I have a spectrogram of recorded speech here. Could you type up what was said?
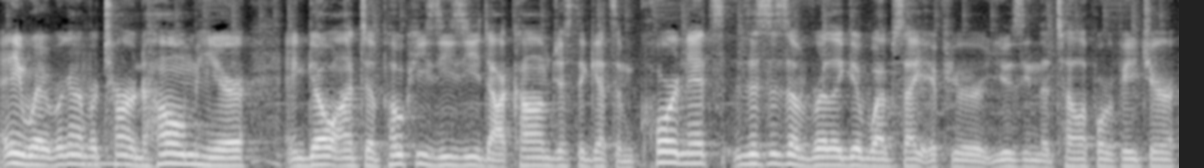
Anyway, we're gonna return home here and go onto PokeZZ.com just to get some coordinates. This is a really good website if you're using the teleport feature.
